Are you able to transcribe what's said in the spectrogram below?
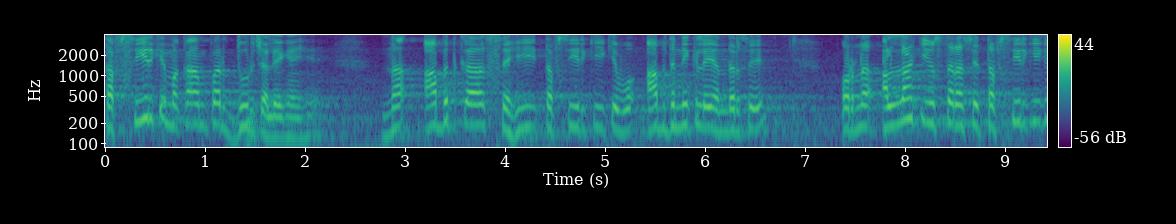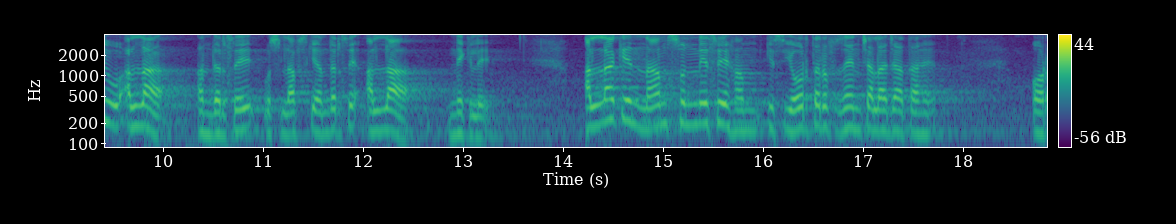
تفسیر کے مقام پر دور چلے گئے ہیں۔ نہ عبد کا صحیح تفسیر کی کہ وہ عبد نکلے اندر سے، اور نہ اللہ کی اس طرح سے تفسیر کی کہ وہ اللہ اندر سے، اس لفظ کے اندر سے اللہ نکلے۔ اللہ کے نام سننے سے ہم کسی اور طرف ذہن چلا جاتا ہے، اور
